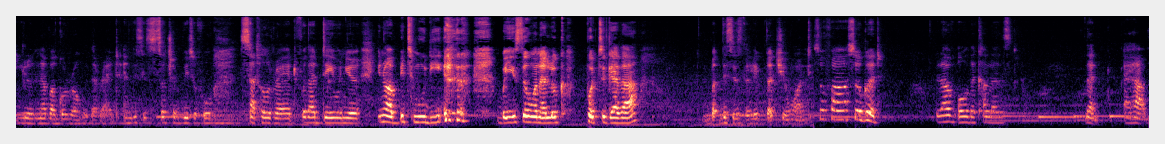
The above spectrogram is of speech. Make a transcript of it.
You'll never go wrong with a red. And this is such a beautiful subtle red for that day when you're you know a bit moody but you still want to look put together but this is the lip that you want. So far so good. Love all the colors that I have.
